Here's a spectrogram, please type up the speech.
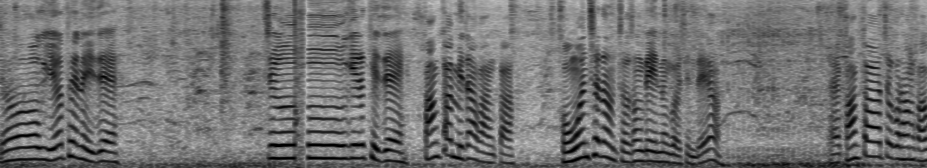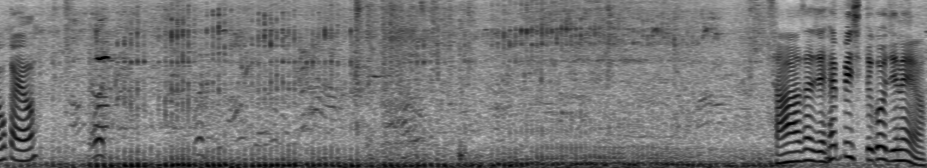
여기 옆에는 이제 쭉 이렇게 이제 강가입니다 강가 공원처럼 조성되어 있는 곳인데요 네, 강가 쪽으로 한번 가볼까요? 살살 이제 햇빛이 뜨거워지네요.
